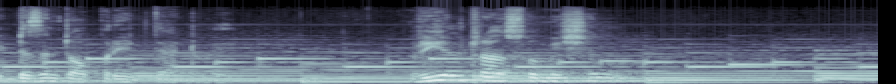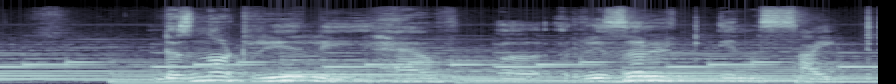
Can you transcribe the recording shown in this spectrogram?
it doesn't operate that way. Real transformation does not really have a result in sight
